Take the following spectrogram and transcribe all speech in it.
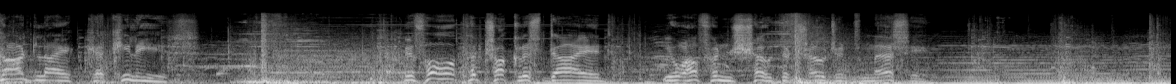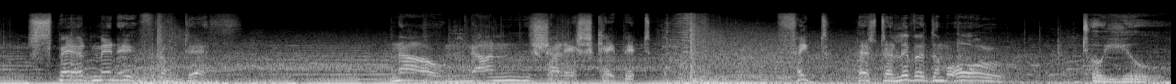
Godlike Achilles. Before Patroclus died, you often showed the Trojans mercy. Spared many from death. Now none shall escape it. Fate has delivered them all to you.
